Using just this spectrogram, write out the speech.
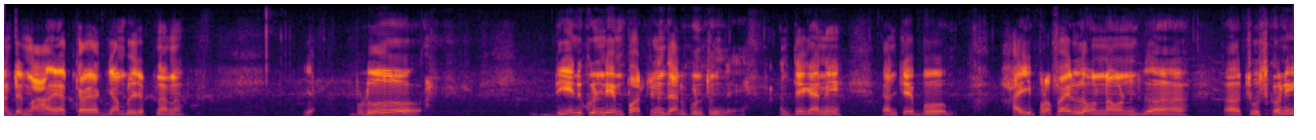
అంటే నా యొక్క ఎగ్జాంపుల్ చెప్తున్నాను. ఇప్పుడు దేనికి ఉండే ఇంపార్టెంట్ దానికి ఉంటుంది. అంతేగాని ఎంతసేపు హై ప్రొఫైల్లో ఉన్నవాడిని చూసుకొని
